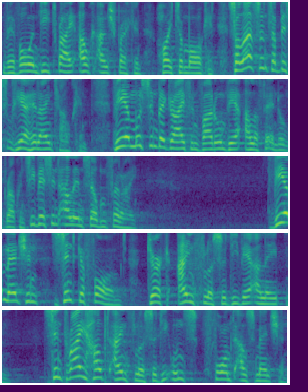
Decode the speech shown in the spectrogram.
Wir wollen die drei auch ansprechen heute Morgen. So lass uns ein bisschen hier hineintauchen. Wir müssen begreifen, warum wir alle Veränderung brauchen. Sie, wir sind alle im selben Verein. Wir Menschen sind geformt durch Einflüsse, die wir erleben. Es sind drei Haupteinflüsse, die uns formt als Menschen.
